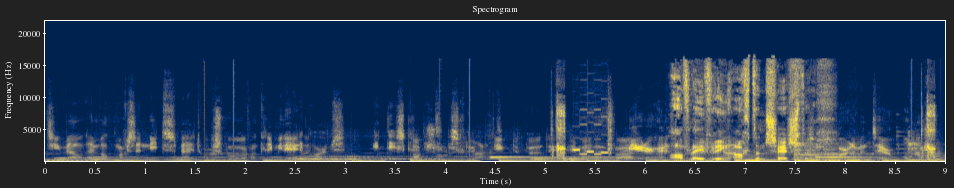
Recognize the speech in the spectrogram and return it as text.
Zie wel en wat mag ze niet bij het opsporen van criminelen. Korps indiscreet is gebracht. Aflevering 68. Parlementair onderzoek.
